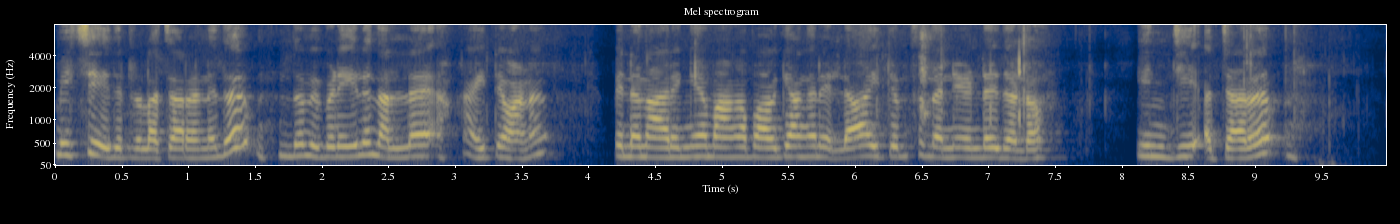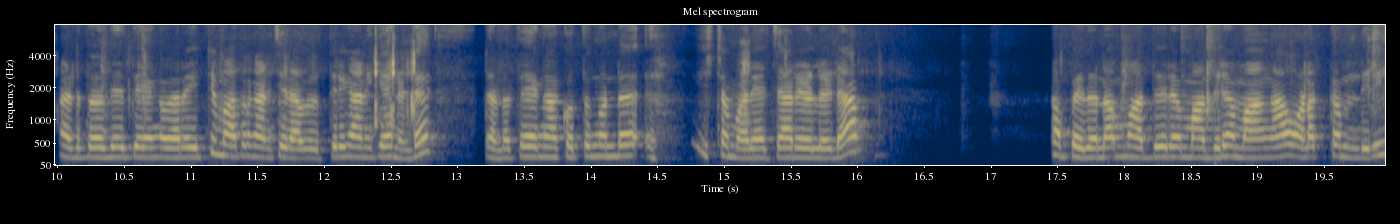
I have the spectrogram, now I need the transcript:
മിക്സ് ചെയ്തിട്ടുള്ള അച്ചാറാണ്. ഇത് ഇത് വിപണിയിൽ നല്ല ഐറ്റമാണ് പിന്നെ നാരങ്ങ മാങ്ങ പാവയ്ക്ക അങ്ങനെ എല്ലാ ഐറ്റംസും തന്നെയുണ്ട് ഇതുണ്ടോ? ഇഞ്ചി അച്ചാർ അടുത്തത് തേങ്ങ വെറൈറ്റി മാത്രം കാണിച്ചു തരാം. ഒത്തിരി കാണിക്കാനുണ്ട്. ഇതുണ്ട്? തേങ്ങാക്കൊത്തും കൊണ്ട് ഇഷ്ടംപോലെ അച്ചാറുകൾ ഇടാം. അപ്പോൾ ഇതുണ്ട്? മധുര മധുര മാങ്ങ ഉണക്കമുന്തിരി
